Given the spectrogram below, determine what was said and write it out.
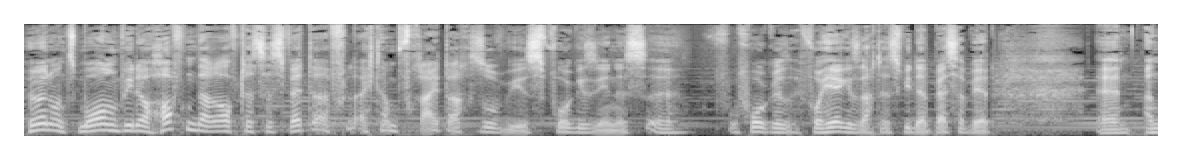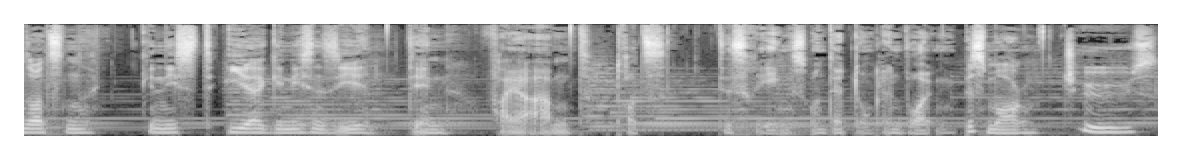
hören uns morgen wieder, hoffen darauf, dass das Wetter vielleicht am Freitag, so wie es vorgesehen ist, äh, vorhergesagt ist, wieder besser wird. Äh, ansonsten genießt ihr, genießen Sie den Feierabend trotz des Regens und der dunklen Wolken. Bis morgen. Tschüss.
